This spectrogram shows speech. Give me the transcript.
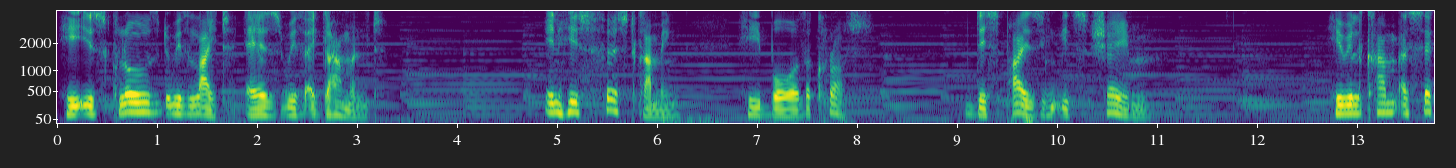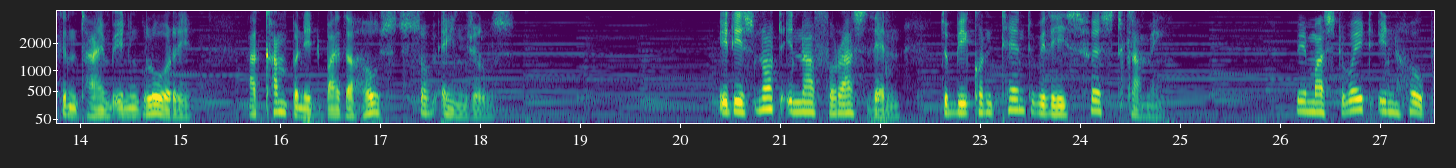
he is clothed with light as with a garment. In his first coming, he bore the cross, despising its shame. He will come a second time in glory, accompanied by the hosts of angels. It is not enough for us, then, to be content with his first coming. We must wait in hope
